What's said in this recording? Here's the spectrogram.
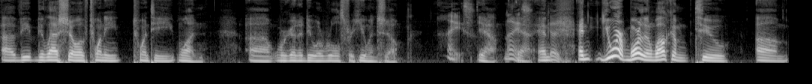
uh the the last show of 2021 uh we're gonna do a rules for humans show nice, yeah nice, yeah and good. and you are more than welcome to um,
